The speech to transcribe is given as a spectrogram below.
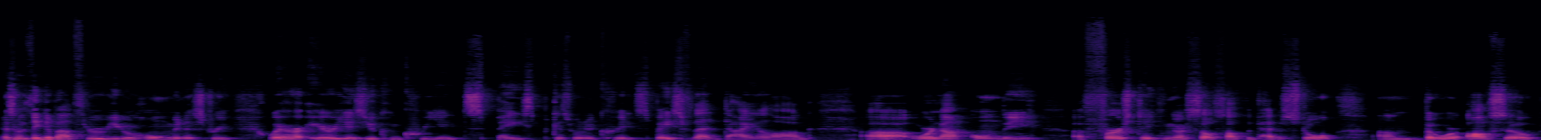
And so think about through your whole ministry, where are areas you can create space? Because when we create space for that dialogue, uh, we're not only uh, first taking ourselves off the pedestal, um, but we're also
